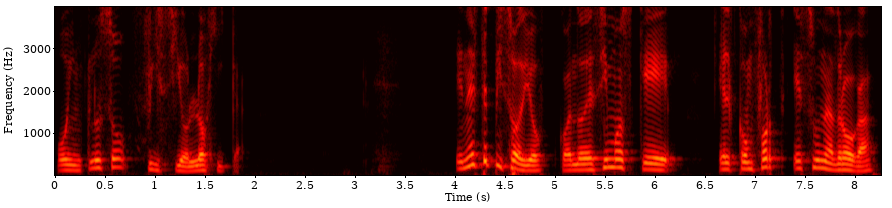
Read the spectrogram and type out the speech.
o incluso fisiológica. En este episodio, cuando decimos que el confort es una droga,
